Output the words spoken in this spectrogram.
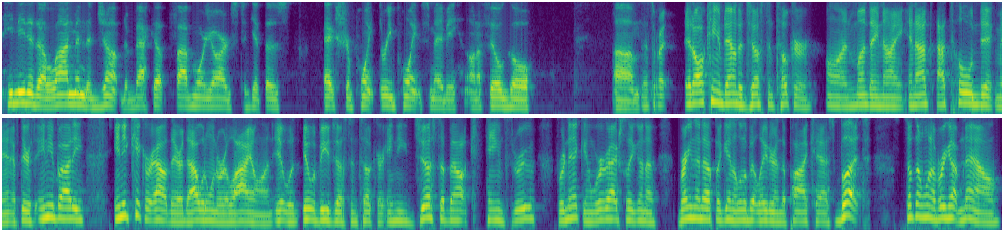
he needed a lineman to jump to back up five more yards to get those extra point three points maybe on a field goal. Um, That's right. It all came down to Justin Tucker on Monday night, and I, I told Nick, man, if there's anybody, any kicker out there that I would want to rely on, it would it would be Justin Tucker, and he just about came through for Nick, and we're actually going to bring that up again a little bit later in the podcast. But something I want to bring up now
